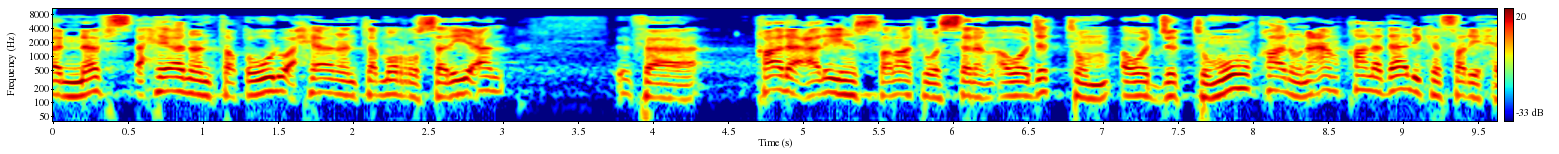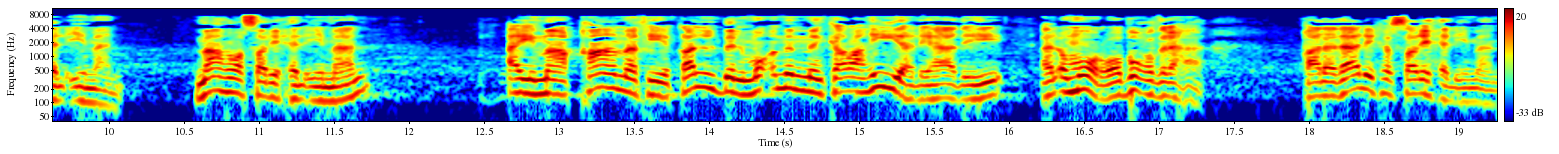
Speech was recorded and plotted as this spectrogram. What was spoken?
النفس. أحيانا تطول وأحيانا تمر سريعا. فقال عليه الصلاة والسلام أوجدتم أوجدتموه؟ قالوا نعم. قال ذلك صريح الإيمان. ما هو صريح الإيمان؟ أي ما قام في قلب المؤمن من كراهية لهذه الأمور وبغض لها. قال ذلك صريح الإيمان.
